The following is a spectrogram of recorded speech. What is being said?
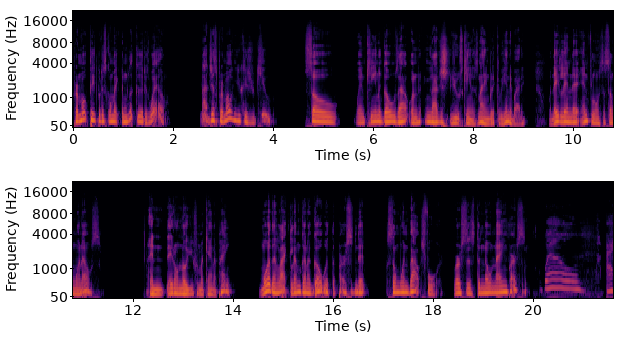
promote people that's going to make them look good as well, not just promoting you because you're cute. So when Kinah goes out, and you know, I just use Kinah's name, but it could be anybody when they lend their influence to someone else and they don't know you from a can of paint, more than likely I'm gonna go with the person that someone vouched for versus the no name person. well, I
